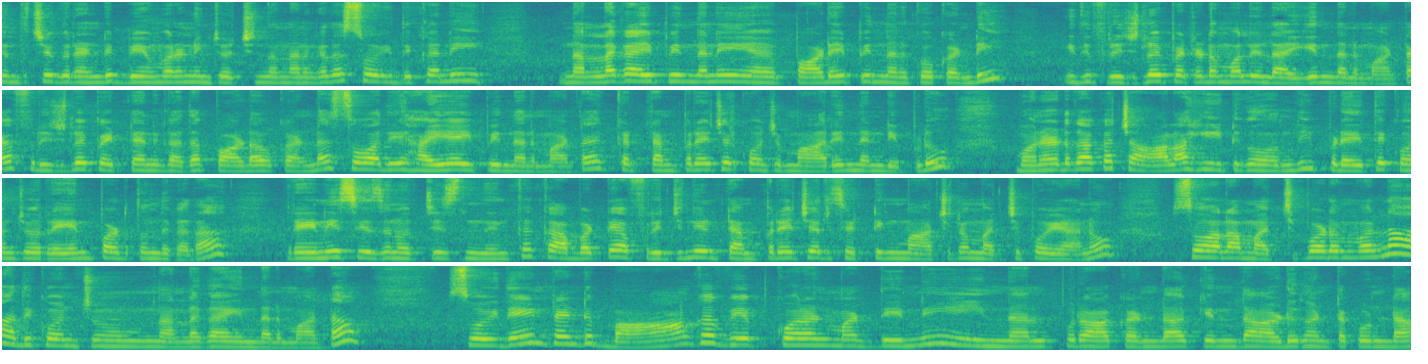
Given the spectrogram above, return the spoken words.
చింత అండి భీమవరం నుంచి వచ్చిందన్నాను కదా. సో ఇది కానీ నల్లగా అయిపోయిందని పాడైపోయింది అనుకోకండి. ఇది ఫ్రిడ్జ్లో పెట్టడం వల్ల ఇలా అయ్యిందనమాట ఫ్రిడ్జ్లో పెట్టాను కదా పాడవకుండా. సో అది హై అయిపోయిందనమాట ఇక్కడ టెంపరేచర్ కొంచెం మారిందండి ఇప్పుడు. మొన్నటిదాకా చాలా హీట్గా ఉంది. ఇప్పుడైతే కొంచెం రెయిన్ పడుతుంది కదా. రెయినీ సీజన్ వచ్చేసింది ఇంకా. కాబట్టి ఆ ఫ్రిడ్జ్ నేను టెంపరేచర్ సెట్టింగ్ మార్చడం మర్చిపోయాను. సో అలా మర్చిపోవడం వల్ల అది కొంచెం నల్లగా అయిందనమాట సో ఇదేంటంటే బాగా వేపుకోవాలన్నమాట దీన్ని. నలుపు రాకుండా కింద అడుగంటకుండా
